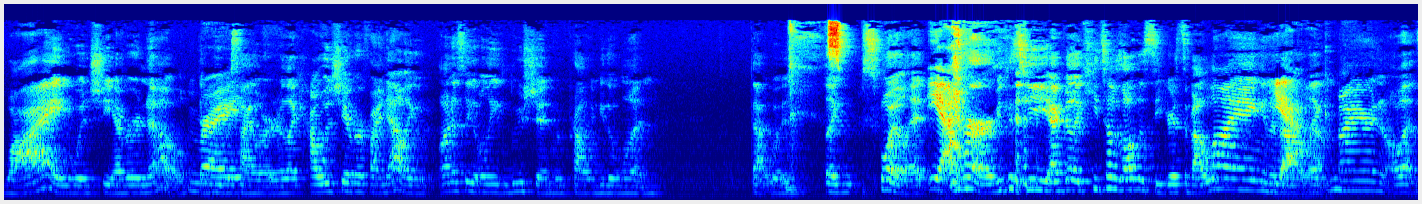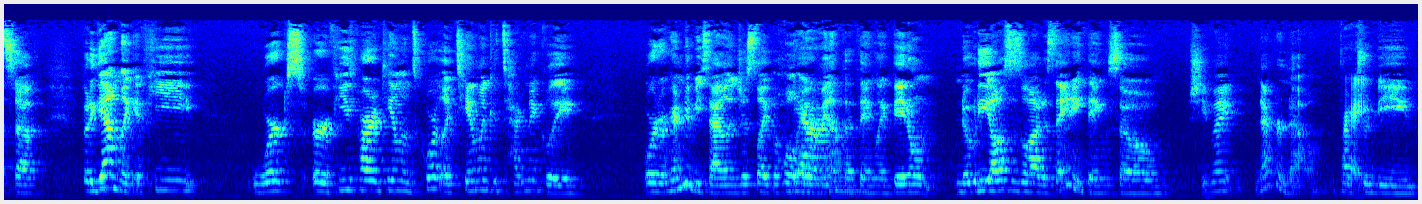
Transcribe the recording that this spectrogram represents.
why would she ever know that he was high lord or like how would she ever find out like honestly only lucien would probably be the one that would like spoil it Yeah. for her because he i feel like he tells all the secrets about lying and Yeah. about like iron and all that stuff but again like if he works or if he's part of tamlin's court like tamlin could technically order him to be silent just like the whole Yeah. amarantha thing like they don't nobody else is allowed to say anything so she might never know Right. which would be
